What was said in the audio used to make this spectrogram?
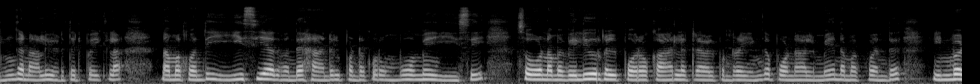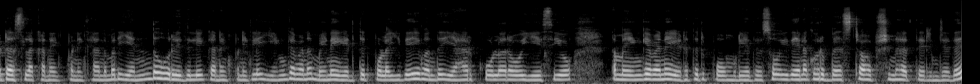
எங்கேனாலும் எடுத்துகிட்டு போய்க்கலாம். நமக்கு வந்து ஈஸியாக அது வந்து ஹேண்டில் பண்ணுறதுக்கு ரொம்பவுமே ஈஸி ஸோ நம்ம வெளியூர்கள் போகிறோம் காரில் ட்ராவல் பண்ணுறோம் எங்கே போனாலுமே நமக்கு வந்து இன்வெர்ட்டர்ஸில் கனெக்ட் பண்ணிக்கலாம். அந்த மாதிரி எந்த ஒரு இதுலேயும் கனெக்ட் பண்ணிக்கலாம். எங்கே வேணால் மெயினாக எடுத்துகிட்டு போகலாம். இதே வந்து ஏர் கூலரோ ஏசியோ நம்ம எங்கே வேணால் எடுத்துகிட்டு போக முடியாது. ஸோ இது எனக்கு ஒரு பெஸ்ட் ஆப்ஷனாக தெரிஞ்சது.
